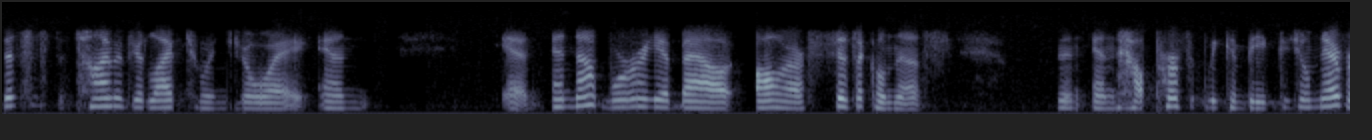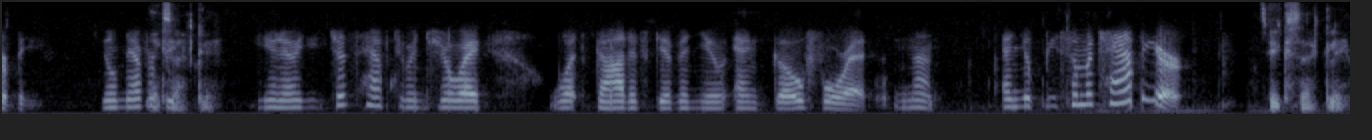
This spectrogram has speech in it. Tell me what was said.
this is the time of your life to enjoy and and, and not worry about all our physicalness and, and how perfect we can be because you'll never be. You'll never exactly. be. You know, you just have to enjoy what God has given you and go for it. And, that, and you'll be so much happier. Exactly.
